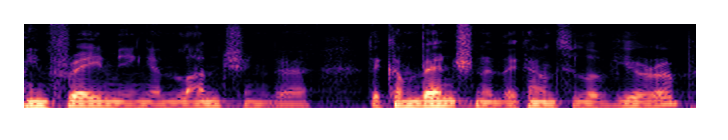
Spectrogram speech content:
in framing and launching the, the convention at the Council of Europe.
